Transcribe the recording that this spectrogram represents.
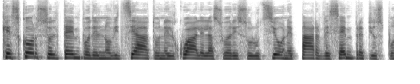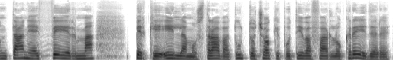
che scorso il tempo del noviziato nel quale la sua risoluzione parve sempre più spontanea e ferma, perché ella mostrava tutto ciò che poteva farlo credere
